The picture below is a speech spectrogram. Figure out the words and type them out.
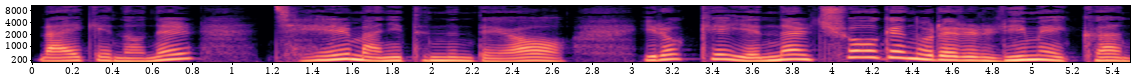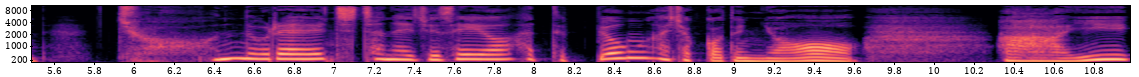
나에게 넌을 제일 많이 듣는데요. 이렇게 옛날 추억의 노래를 리메이크한 좋은 노래 추천해주세요. 하트 뿅 하셨거든요. 아, 이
